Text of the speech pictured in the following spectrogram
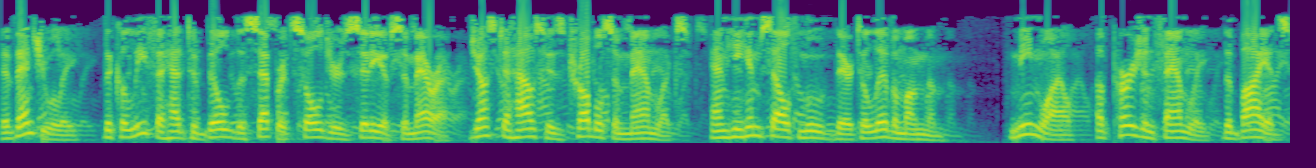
Eventually, the Khalifa had to build the separate soldiers' city of Samarra just to house his troublesome Mamluks, and he himself moved there to live among them. Meanwhile, a Persian family, the Buyids,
